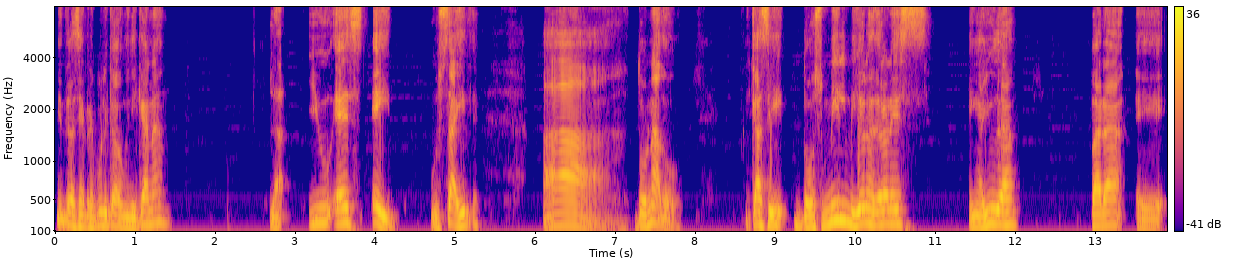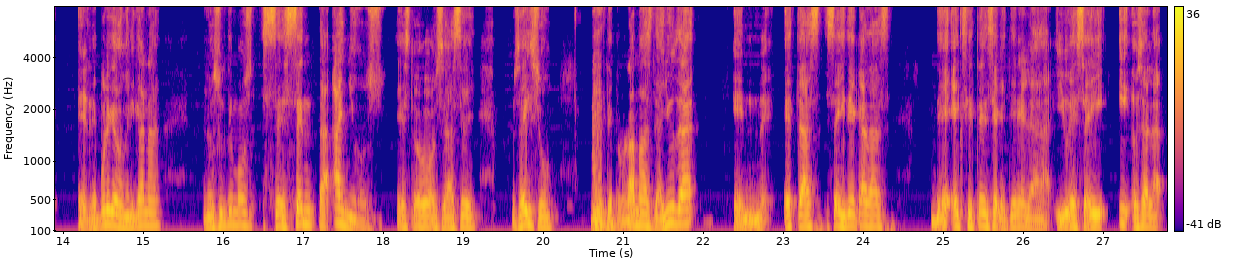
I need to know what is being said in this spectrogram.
Mientras en República Dominicana, la USAID, USAID ha donado casi 2 mil millones de dólares en ayuda para eh, República Dominicana en los últimos 60 años. Esto se hace, se hizo de programas de ayuda en estas seis décadas de existencia que tiene la USAID, o sea, la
